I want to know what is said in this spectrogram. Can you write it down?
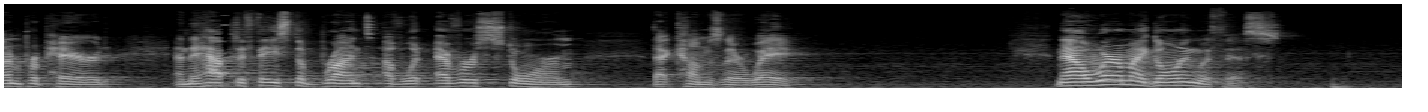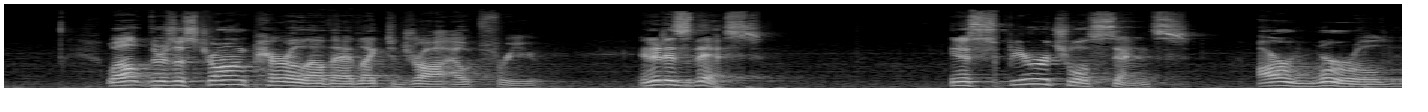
unprepared and they have to face the brunt of whatever storm that comes their way. Now, where am I going with this? Well, there's a strong parallel that I'd like to draw out for you, and it is this. In a spiritual sense, our world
